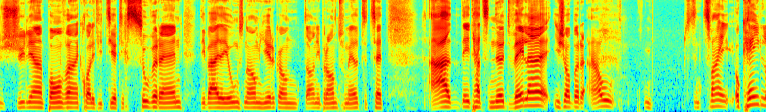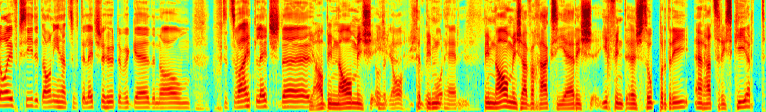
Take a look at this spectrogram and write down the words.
Julien Bonvin qualifiziert sich souverän. Die beiden Jungs Namen Jirga und Dani Brandt vom LZZ Ah, dort hat es nicht wollen, ist aber auch es sind zwei okay Läufe gewesen. Der Dani hat es auf der letzten Hürde vergeben, der Namen auf der zweitletzten. Ja, beim Namen ist... Oder ja, schon beim, vorher. Beim Namen ist einfach auch gewesen, er ist, ich finde, er ist super drin, er hat es riskiert.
